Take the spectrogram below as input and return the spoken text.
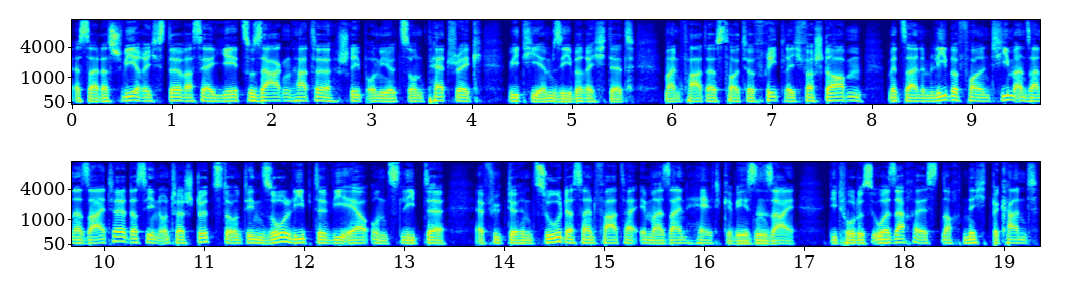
Es sei das Schwierigste, was er je zu sagen hatte, schrieb O'Neills Sohn Patrick, wie TMZ berichtet. Mein Vater ist heute friedlich verstorben, mit seinem liebevollen Team an seiner Seite, das ihn unterstützte und ihn so liebte, wie er uns liebte. Er fügte hinzu, dass sein Vater immer sein Held gewesen sei. Die Todesursache ist noch nicht bekannt.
